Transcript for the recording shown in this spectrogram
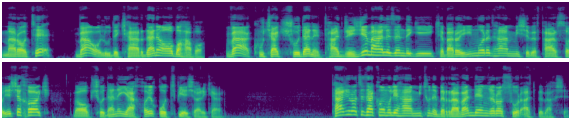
مراتع و آلوده کردن آب و هوا و کوچک شدن تدریجی محل زندگی که برای این مورد هم میشه به فرسایش خاک و آب شدن یخهای قطبی اشاره کرد. تغییرات تکاملی هم می‌تونه به روند انقراض سرعت ببخشه.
